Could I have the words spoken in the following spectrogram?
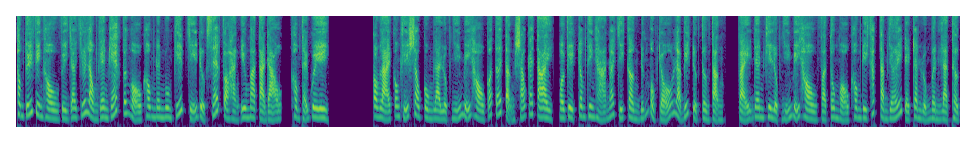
Thông túy viên hầu vì do chứa lòng ghen ghét với ngộ không nên muôn kiếp chỉ được xếp vào hàng yêu ma tà đạo, không thể quy y. Còn lại con khỉ sau cùng là lục nhĩ Mỹ Hầu có tới tận 6 cái tai, mọi việc trong thiên hạ nó chỉ cần đứng một chỗ là biết được tường tận. Vậy nên khi lục nhĩ Mỹ Hầu và Tôn Ngộ không đi khắp tam giới để tranh luận mình là thật,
